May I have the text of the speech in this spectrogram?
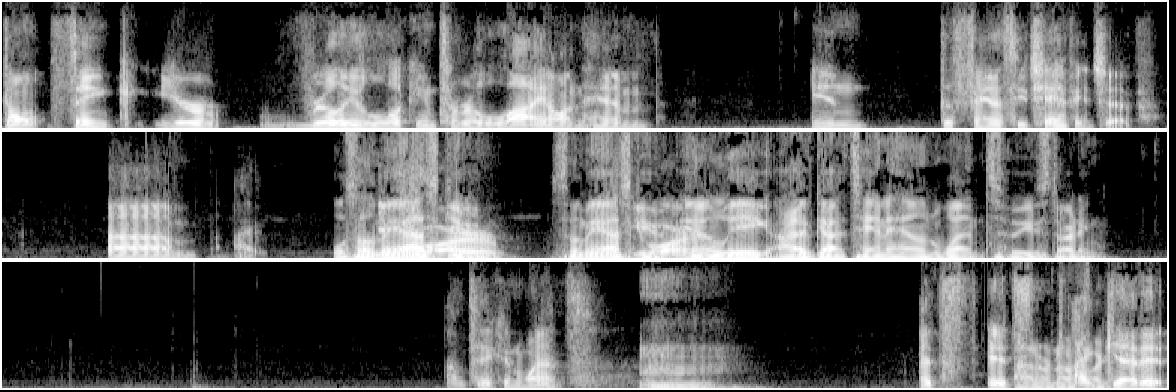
don't think you're really looking to rely on him in the fantasy championship. Um, I, Well, so let me you ask are- you. So let me ask you you. are- In a league, I've got Tannehill and Wentz. Who are you starting? I'm taking Wentz. It's it's. I don't know I, I- get it.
